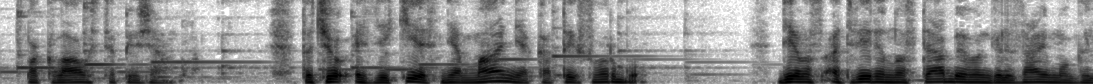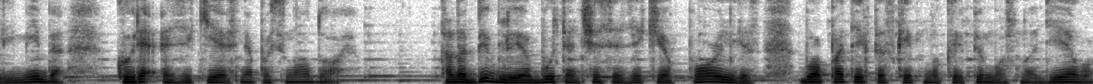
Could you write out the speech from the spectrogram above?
- paklausti apie ženklą. Tačiau Ezekijas nemanė, kad tai svarbu. Dievas atvėrė nuostabią evangelizavimo galimybę, kurią Ezekijas nepasinaudojo. Tada Biblijoje būtent šis Ezekijo poilgis buvo pateiktas kaip nukrypimas nuo Dievo,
